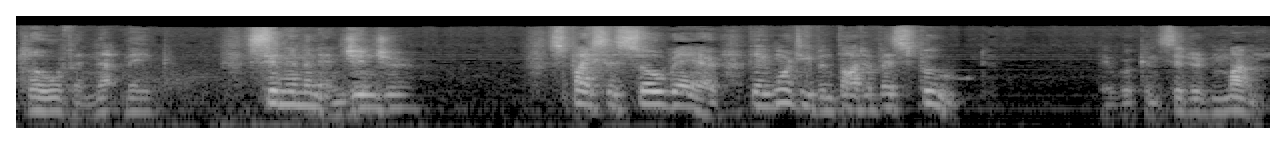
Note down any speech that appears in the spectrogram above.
clove and nutmeg, cinnamon and ginger, spices so rare they weren't even thought of as food. They were considered money.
